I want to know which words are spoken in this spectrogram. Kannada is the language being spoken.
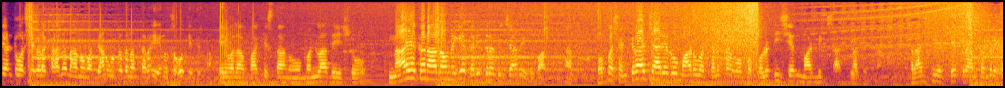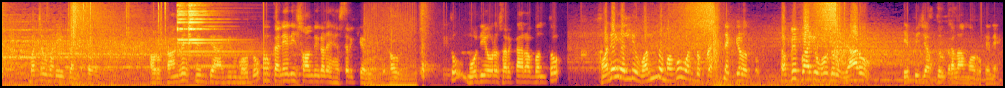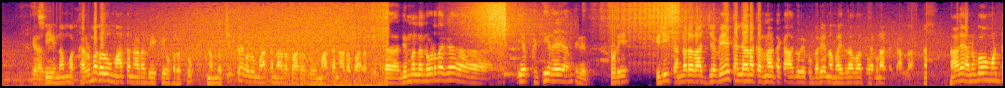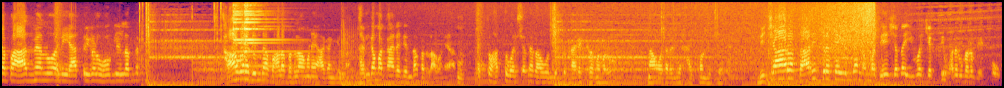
ಇಪ್ಪತ್ತೆಂಟು ವರ್ಷಗಳ ಕಾಲ ನಾನು ಮಧ್ಯಾಹ್ನ ಊಟದ ನಂತರ ಏನು ತಗೋತಿದ್ದಿಲ್ಲ. ಕೇವಲ ಪಾಕಿಸ್ತಾನ, ಬಾಂಗ್ಲಾದೇಶ, ನಾಯಕನಾದವನಿಗೆ ದರಿದ್ರ ವಿಚಾರ ಇರಬಾರ್ದು. ಒಬ್ಬ ಶಂಕರಾಚಾರ್ಯರು ಮಾಡುವ ಕೆಲಸ ಒಬ್ಬ ಪೊಲಿಟಿಷಿಯನ್ ಮಾಡ್ಲಿಕ್ಕೆ ಸಾಧ್ಯ ಆಗುತ್ತೆ ರಾಜಕೀಯ ಕ್ಷೇತ್ರ ಅಂತಂದ್ರೆ ಮನೆ ಇದ್ದಂತೆ ಅವರು ಕಾಂಗ್ರೆಸ್ ನಿಂತೆ ಆಗಿರ್ಬೋದು. ಕನೇರಿ ಸ್ವಾಮಿಗಳ ಹೆಸರು ಕೇಳುತ್ತೆ ಹೌದು. ಮೋದಿಯವರ ಸರ್ಕಾರ ಬಂತು. ಕೊನೆಯಲ್ಲಿ ಒಂದು ಮಗು ಒಂದು ಪ್ರಶ್ನೆ ಕೇಳುತ್ತು ತಬ್ಬಿಬ್ಬಾಗಿ ಹೋದರು ಯಾರು? A P J Abdul Kalam ಅವರು ಈ ನಮ್ಮ ಕರ್ಮಗಳು ಮಾತನಾಡಬೇಕೇ ಹೊರತು ನಮ್ಮ ಚಿತ್ರಗಳು ಮಾತನಾಡಬಾರದು ಮಾತನಾಡಬಾರದು. ನಿಮ್ಮನ್ನ ನೋಡಿದಾಗ ಏ ಫಕೀರ್ ಅಂತ ಹೇಳಿದ್ರು. ನೋಡಿ ಇಡೀ ಕನ್ನಡ ರಾಜ್ಯವೇ ಕಲ್ಯಾಣ ಕರ್ನಾಟಕ ಆಗಬೇಕು. ಬರೀ ನಮ್ಮ ಹೈದರಾಬಾದ್ ಕರ್ನಾಟಕ ಅಲ್ಲ. ನಾಳೆ ಅನುಭವ ಮಂಟಪ ಆದ್ಮೇಲೂ ಅಲ್ಲಿ ಯಾತ್ರಿಗಳು ಹೋಗ್ಲಿಲ್ಲ ಅಂದ್ರೆ ಸ್ಥಾವರದಿಂದ ಬಹಳ ಬದಲಾವಣೆ ಆಗಂಗಿಲ್ಲ. ಸಂಗಮ ಕಾರ್ಯದಿಂದ ಬದಲಾವಣೆ ಆಗ ಹತ್ತು ಹತ್ತು ವರ್ಷದ ನಾವು ಒಂದಿಷ್ಟು ಕಾರ್ಯಕ್ರಮಗಳು ನಾವು ಅದರಲ್ಲಿ ಹಾಕೊಂಡಿದ್ದೇವೆ. ವಿಚಾರ ದಾರಿದ್ರ್ಯತೆಯಿಂದ ನಮ್ಮ ದೇಶದ ಯುವ ಶಕ್ತಿ ಹೊರಗೆ ಬರಬೇಕು.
